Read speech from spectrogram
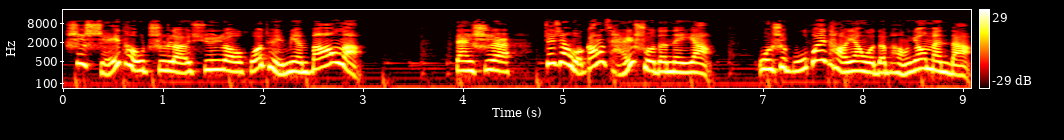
是谁偷吃了熏肉火腿面包了。但是，就像我刚才说的那样，我是不会讨厌我的朋友们的。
